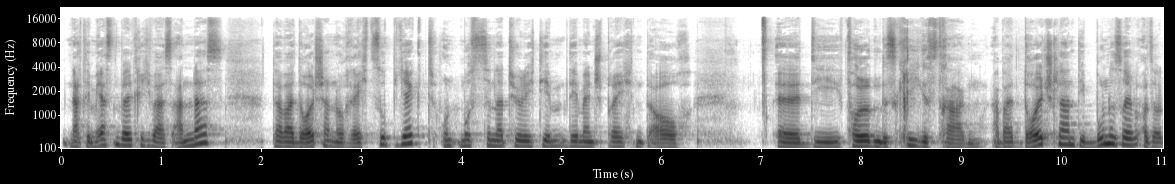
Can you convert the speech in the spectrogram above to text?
Nach dem Ersten Weltkrieg war es anders. Da war Deutschland noch Rechtssubjekt und musste natürlich dem, dementsprechend auch äh, die Folgen des Krieges tragen. Aber Deutschland, die Bundesrepublik, also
